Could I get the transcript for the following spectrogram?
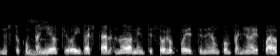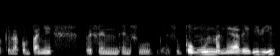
nuestro compañero que hoy va a estar nuevamente solo puede tener un compañero adecuado que lo acompañe pues en, en su en su común manera de vivir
